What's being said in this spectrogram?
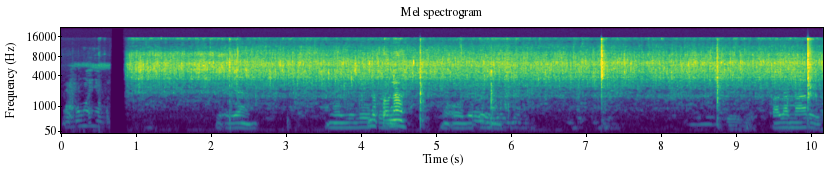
May bunga yung kalamansi. Ayan. Naluluto. Luto na. Oo, luto na. Calamares.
